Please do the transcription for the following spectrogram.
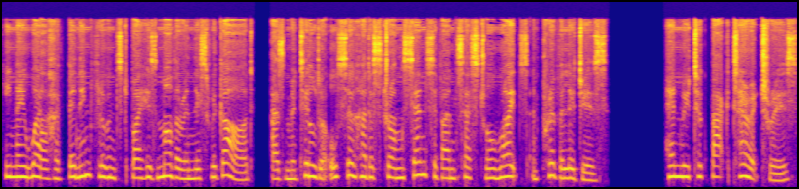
He may well have been influenced by his mother in this regard, as Matilda also had a strong sense of ancestral rights and privileges. Henry took back territories,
